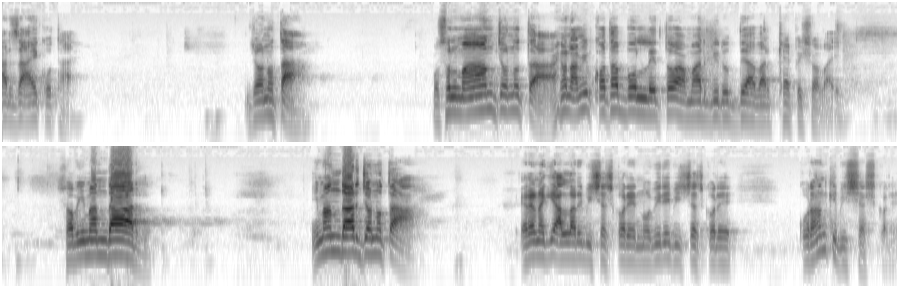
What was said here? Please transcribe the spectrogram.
আর যায় কোথায়? জনতা, মুসলমান জনতা, এখন আমি কথা বললে তো আমার বিরুদ্ধে আবার খেপে সবাই। সব ইমানদার ইমানদার জনতা, এরা নাকি আল্লাহরে বিশ্বাস করে, নবীরে বিশ্বাস করে, কোরআনকে বিশ্বাস করে।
